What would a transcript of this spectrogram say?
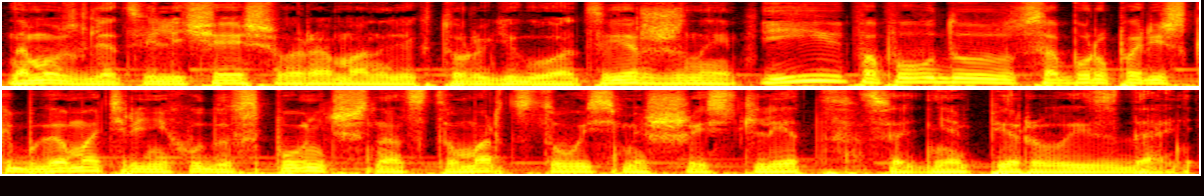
на мой взгляд, величайшего романа Виктора Гюго «Отверженные». И по поводу собора Парижской Богоматери не худо вспомнить 16 марта 186 лет со дня первого издания.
